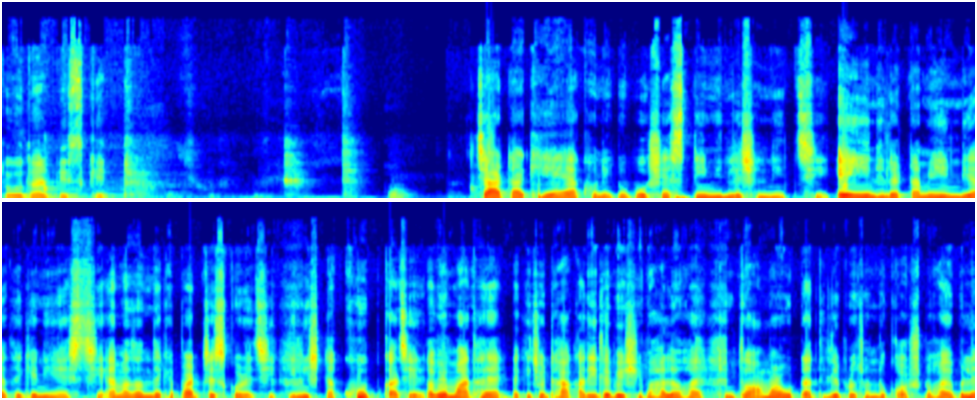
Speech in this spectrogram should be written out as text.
দুধ আর বিস্কিট। চাটা খেয়ে এখন একটু বসে স্টিম ইনহেলেশন নিচ্ছি। এই ইনহেলারটা আমি ইন্ডিয়া থেকে নিয়ে এসেছি অ্যামাজন থেকে পারচেস করেছি। জিনিসটা খুব কাজের। তবে মাথায় একটা কিছু ঢাকা দিলে বেশি ভালো হয় কিন্তু আমার ওটা দিলে প্রচণ্ড কষ্ট হয় বলে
